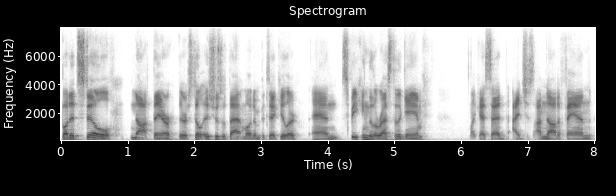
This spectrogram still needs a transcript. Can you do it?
but it's still not there. There are still issues with that mode in particular. And speaking to the rest of the game, like I said, I just I'm not a fan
